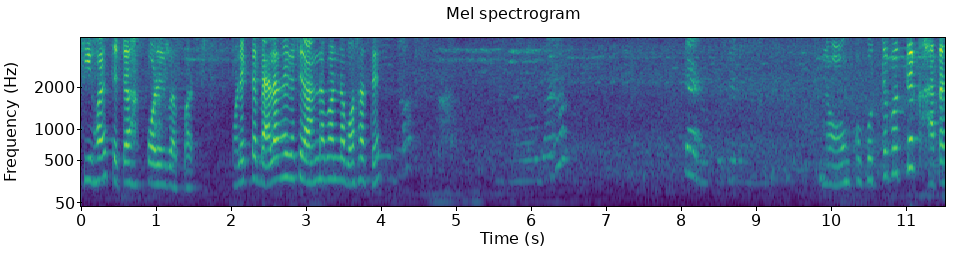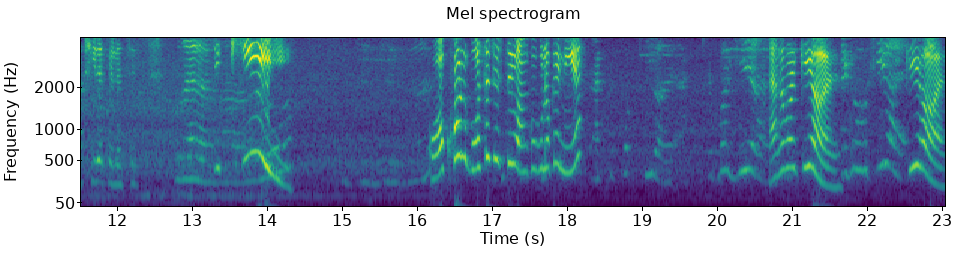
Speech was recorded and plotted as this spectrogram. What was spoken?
কি হয় সেটা পরের ব্যাপার। অনেকটা বেলা হয়ে গেছে রান্না বান্না বসাতে। না, অঙ্ক করতে করতে খাতা ছিঁড়ে ফেলেছে। কি? কখন বসেছিস তুই অঙ্কগুলোকে নিয়ে? একবার কি হয়? কি হয়?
